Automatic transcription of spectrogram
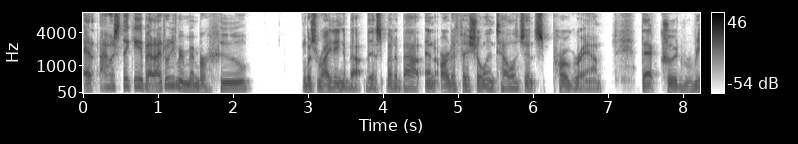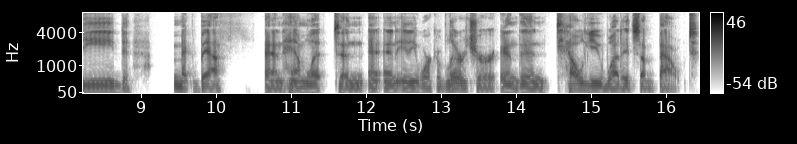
And I was thinking about, I don't even remember who was writing about this, but about an artificial intelligence program that could read Macbeth and Hamlet and, and, any work of literature and then tell you what it's about.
